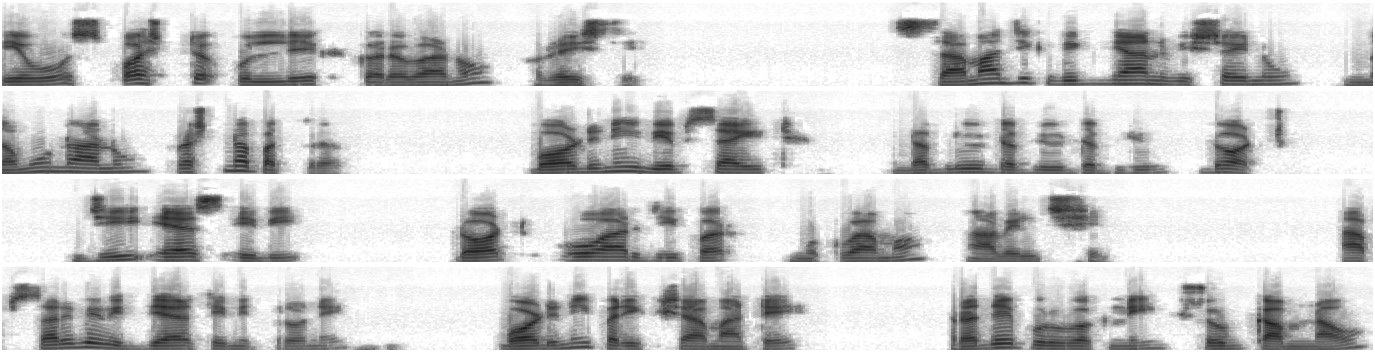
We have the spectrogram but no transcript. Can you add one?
તેવો સ્પષ્ટ ઉલ્લેખ કરવાનો રહેશે. સામાજિક વિજ્ઞાન વિષયનું નમૂનાનું પ્રશ્નપત્ર. બોર્ડની website W W W dot GSEB dot ORG પર મૂકવામાં આવેલ છે. આપ સર્વે વિદ્યાર્થી મિત્રોને બોર્ડની પરીક્ષા માટે હૃદયપૂર્વકની શુભકામનાઓ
